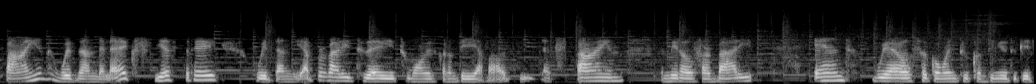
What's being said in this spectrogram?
spine. We've done the legs yesterday. We've done the upper body today. Tomorrow is going to be about the spine, the middle of our body. And we are also going to continue to give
